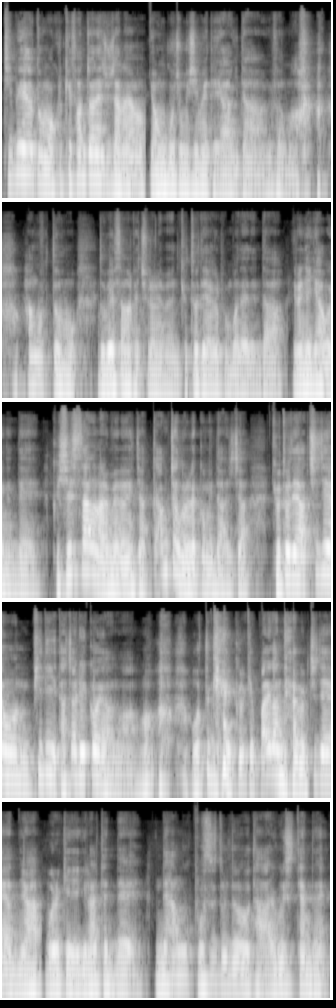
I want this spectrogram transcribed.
TV에서도 뭐 그렇게 선전해 주잖아요. 연구 중심의 대학이다. 그래서 막 한국도 뭐 노벨상을 배출하려면 교토 대학을 본받아야 된다. 이런 얘기 하고 있는데 그 실상을 알면은 진짜 깜짝 놀랄 겁니다. 진짜 교토 대학 취재해온 PD 다 잘릴 거예요 아마. 어? 어떻게 그렇게 빨간 대학을 취재해왔냐? 뭐 이렇게 얘기를 할 텐데 근데 한국 보수들도 다 알고 있을 텐데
